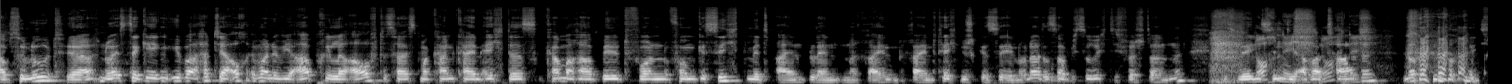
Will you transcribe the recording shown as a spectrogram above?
Absolut, ja. Nur ist der Gegenüber hat ja auch immer eine VR-Brille auf. Das heißt, man kann kein echtes Kamerabild von, vom Gesicht mit einblenden, rein, rein technisch gesehen, oder? Das habe ich so richtig verstanden. Ne? Deswegen noch sind nicht, die Avatare noch nicht. Noch, noch nicht.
